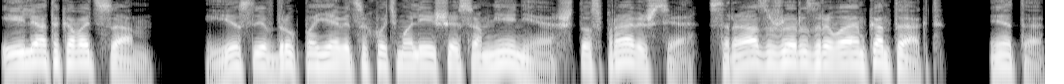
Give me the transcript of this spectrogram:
Или атаковать сам. Если вдруг появится хоть малейшее сомнение, что справишься, сразу же разрываем контакт. Это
